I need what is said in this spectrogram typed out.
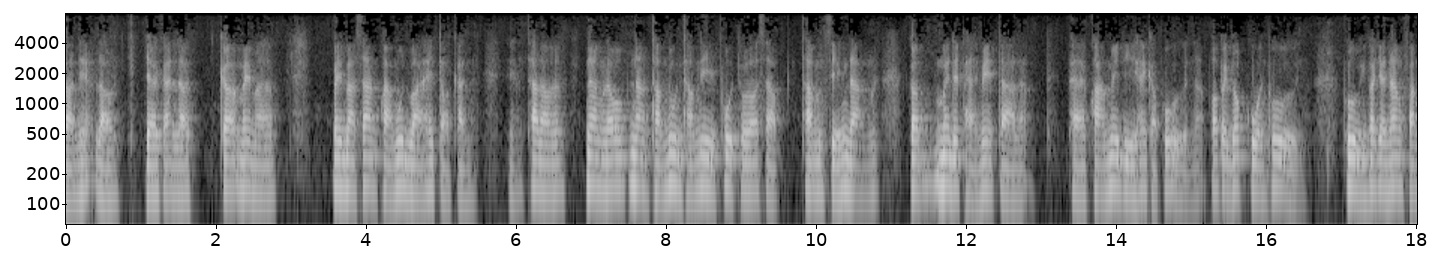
ตอนนี้เราเจอกันเราก็ไม่มาไม่มาสร้างความวุ่นวายให้ต่อกัน ถ้าเรานั่งแล้วนั่งทำนู่นทำนี่พูดโทรศัพท์ทำเสียงดัง ก็ไม่ได้แผ่เมตตาละแผ่ความไม่ดีให้กับผู้อื่นละเพราะไปรบกวนผู้อื่น ผู้อื่นก็จะนั่งฟัง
